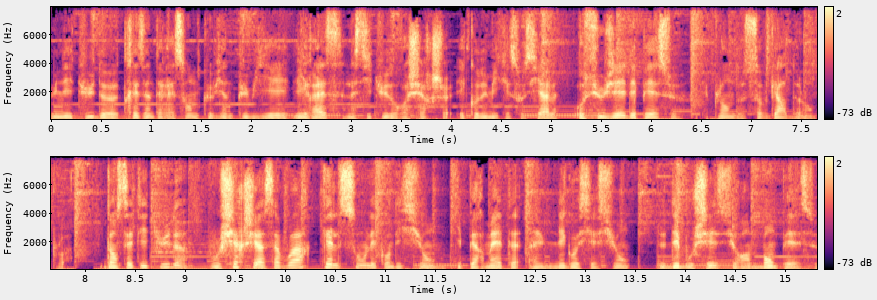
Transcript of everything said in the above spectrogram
une étude très intéressante que vient de publier l'IRES, l'Institut de recherche économique et sociale, au sujet des PSE, les plans de sauvegarde de l'emploi. Dans cette étude, vous cherchez à savoir quelles sont les conditions qui permettent à une négociation de déboucher sur un bon PSE.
